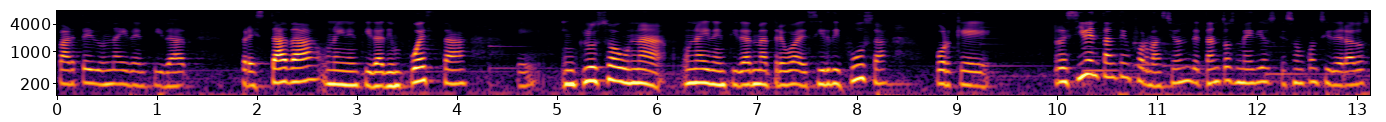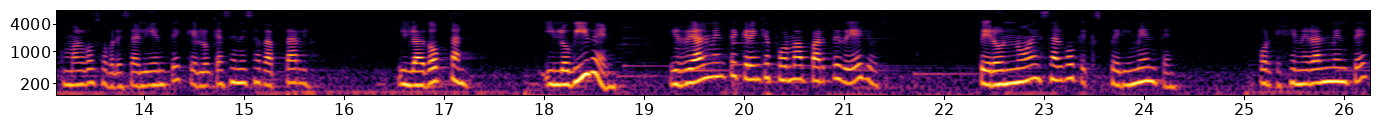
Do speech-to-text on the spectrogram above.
parte de una identidad prestada, una identidad impuesta, eh, incluso una, una identidad, me atrevo a decir, difusa, porque reciben tanta información de tantos medios que son considerados como algo sobresaliente que lo que hacen es adaptarla y lo adoptan y lo viven y realmente creen que forma parte de ellos, pero no es algo que experimenten, porque generalmente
